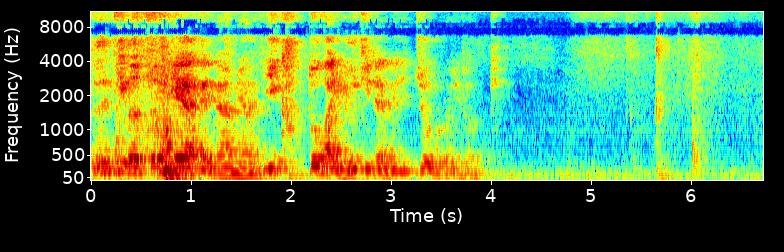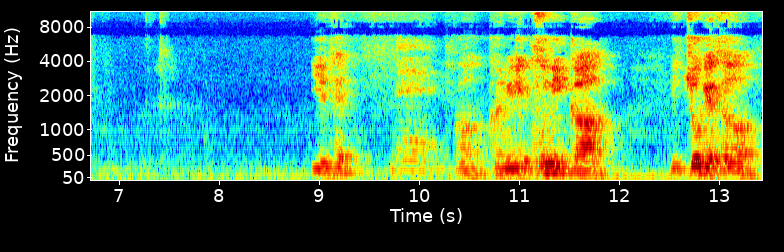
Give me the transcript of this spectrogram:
어디로 쪼개야 되냐면 이 각도가 유지되는 이쪽으로 이렇게 이해돼? 네. 어 그럼 이게 9니까 이쪽에서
